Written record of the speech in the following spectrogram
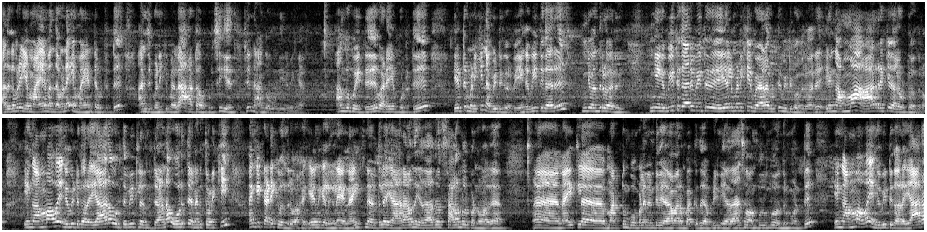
அதுக்கப்புறம் என் மயன் வந்தவொடனே என் மயன்ட்ட விட்டுட்டு அஞ்சு மணிக்கு மேலே ஆட்டோவை பிடிச்சி ஏற்றிக்கிட்டு நாங்கள் ஓடிடுவேங்க. அங்கே போயிட்டு வடையை போட்டுட்டு எட்டு மணிக்கு நான் வீட்டுக்கு வருவேன். எங்கள் வீட்டுக்காரு இங்கே வந்துடுவார் இங்கே எங்கள் வீட்டுக்காரு வீட்டு ஏழு மணிக்கு வேலை விட்டு வீட்டுக்கு வந்துடுவார் எங்கள் அம்மா ஆறரைக்கு வேலை விட்டு வந்துடும் எங்கள் அம்மாவும் எங்கள் வீட்டுக்கு வர யாரோ ஒருத்தர் வீட்டில் இருந்துட்டாங்கன்னா ஒருத்தர் எனக்கு துணைக்கி அங்கே கடைக்கு வந்துடுவாங்க ஏன்னு கேளுங்களேன் நைட் நேரத்தில் யாராவது ஏதாவது சலம்பல் பண்ணுவாங்க. நைட்டில் மட்டும் பொம்பளை நின்று வியாபாரம் பார்க்குது அப்படின்னு ஏதாச்சும் வம்பு கும்பு வந்துருமோன்ட்டு எங்கள் அம்மாவும் எங்கள் வீட்டுக்காரர் யாரோ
